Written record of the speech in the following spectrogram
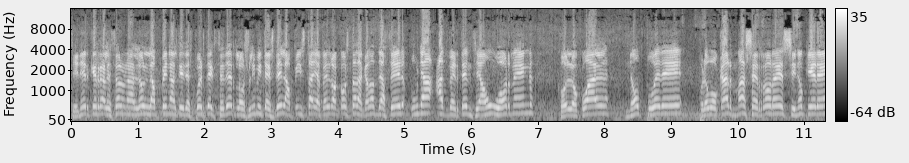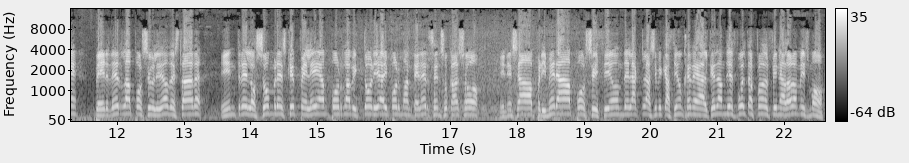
tener que realizar una long penalty después de exceder los límites de la pista y a Pedro Acosta le acaban de hacer una advertencia, un warning, con lo cual no puede provocar más errores si no quiere perder la posibilidad de estar entre los hombres que pelean por la victoria y por mantenerse en su caso en esa primera posición de la clasificación general. Quedan 10 vueltas por el final. Ahora mismo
